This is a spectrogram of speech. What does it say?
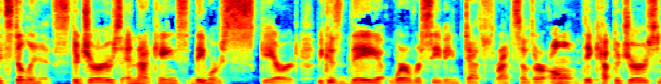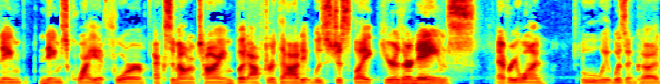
It still is. The jurors in that case, they were scared because they were receiving death threats of their own. They kept the jurors' name names quiet for X amount of time, but after that it was just like, here are their names, everyone. Ooh, it wasn't good.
